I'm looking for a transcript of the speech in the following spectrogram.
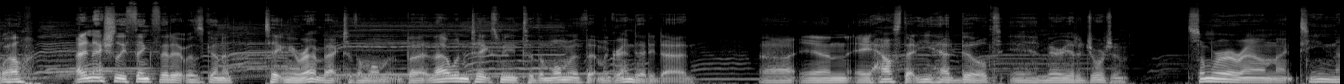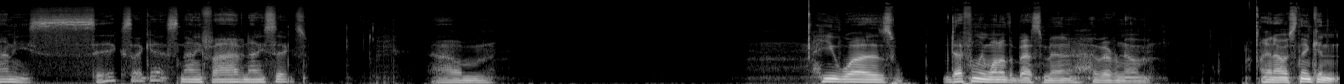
Well, I didn't actually think that it was going to take me right back to the moment, but that one takes me to the moment that my granddaddy died uh, in a house that he had built in Marietta, Georgia, somewhere around 1996, I guess, 95, 96. Um, he was definitely one of the best men I've ever known. And I was thinking,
